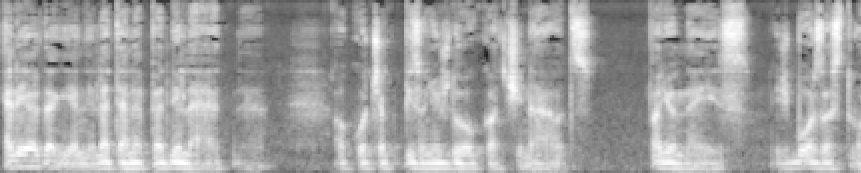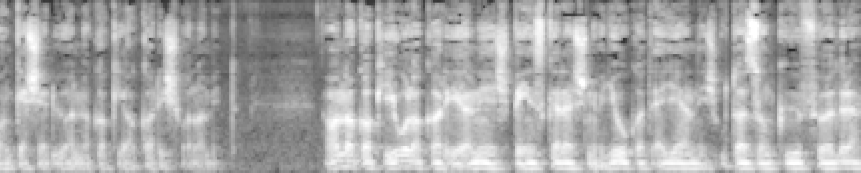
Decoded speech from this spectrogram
Eléldegélni, letelepedni lehet, de akkor csak bizonyos dolgokat csinálhatsz. Nagyon nehéz, és borzasztóan keserű annak, aki akar is valamit. Annak, aki jól akar élni és pénzt keresni, hogy jókat egyen és utazzon külföldre,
